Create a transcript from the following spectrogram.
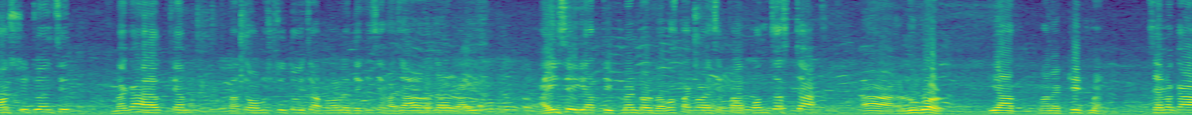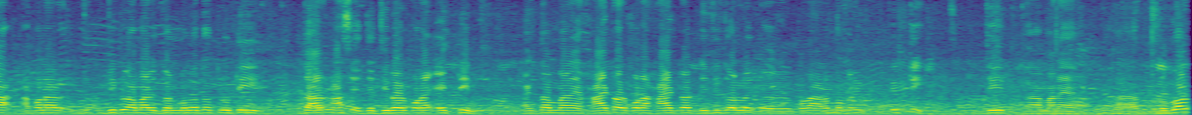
কনষ্টিটুৱেঞ্চিত মেগা হেল্থ কেম্প তাতে অনুষ্ঠিত হৈছে। আপোনালোকে দেখিছে হাজাৰ হাজাৰ ৰাইজ আহিছে। ইয়াত ট্ৰিটমেণ্টৰ ব্যৱস্থা কৰাইছে প্ৰায় পঞ্চাছটা ৰোগৰ ইয়াত মানে ট্ৰিটমেণ্ট যেনেকুৱা আপোনাৰ যিটো আমাৰ জন্মগত ত্ৰুটি যাৰ আছে যে জিৰ'ৰ পৰা এইটিন একদম মানে হাৰ্টৰ পৰা হাৰ্টৰ ডিজিজৰ পৰা আৰম্ভ কৰি ফিফটি যি মানে ৰোগৰ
